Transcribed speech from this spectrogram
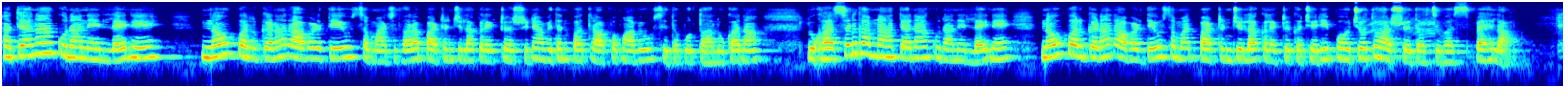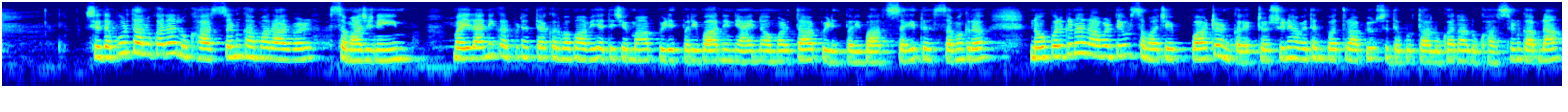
હત્યાના ગુનાને લઈને નવ પરગણા રાવળદેવ સમાજ દ્વારા પાટણ જિલ્લા કલેક્ટરશ્રીને આવેદનપત્ર આપવામાં આવ્યું. સિદ્ધપુર તાલુકાના લુખાસણ ગામના હત્યાના ગુનાને લઈને નવ પરગણા રાવળદેવ સમાજ પાટણ જિલ્લા કલેક્ટર કચેરી પહોંચ્યો હતો. આશરે દસ દિવસ પહેલા સિદ્ધપુર તાલુકાના લુખાસણ ગામમાં રાવળ સમાજની મહિલાની કલ્પિત હત્યા કરવામાં આવી હતી, જેમાં પીડિત પરિવારને ન્યાય ન મળતા પીડિત પરિવાર સહિત સમગ્ર નવપરગણા રાવણદેવ સમાજે પાટણ કલેક્ટરશ્રીને આવેદનપત્ર આપ્યું. સિદ્ધપુર તાલુકાના લુખાસણ ગામના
